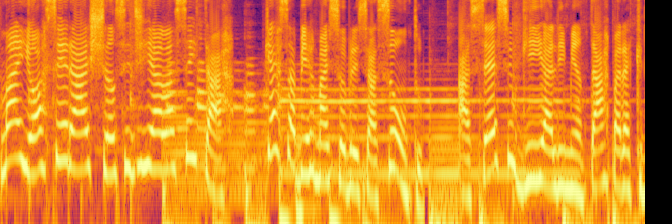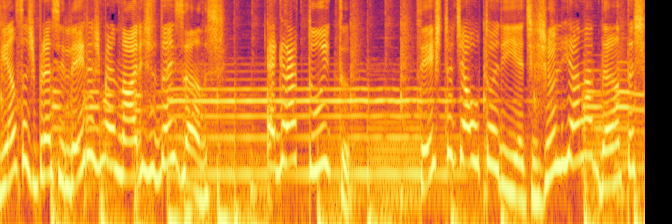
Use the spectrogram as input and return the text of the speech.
maior será a chance de ela aceitar. Quer saber mais sobre esse assunto? Acesse o Guia Alimentar para Crianças Brasileiras Menores de 2 anos. É gratuito. Texto de autoria de Juliana Dantas,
